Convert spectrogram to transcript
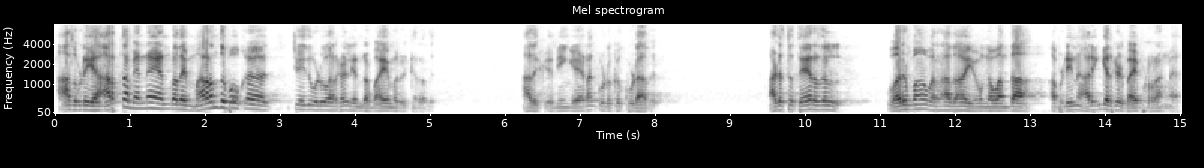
அதனுடைய அர்த்தம் என்ன என்பதை மறந்து போக்க செய்து விடுவார்கள் என்ற பயம் இருக்கிறது. அதுக்கு நீங்கள் இடம் கொடுக்கக்கூடாது அடுத்த தேர்தல் வருமா வராதா இவங்க வந்தா அப்படின்னு அறிஞர்கள் பயப்படுறாங்க.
